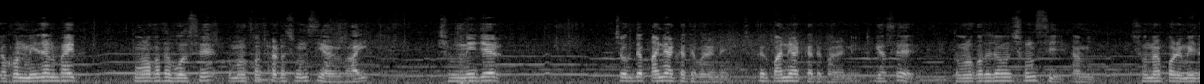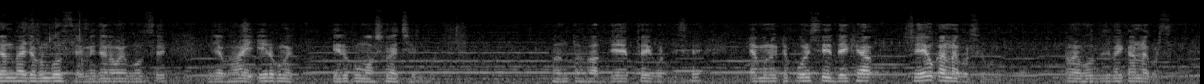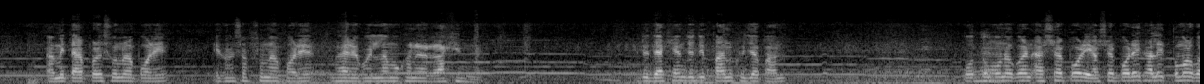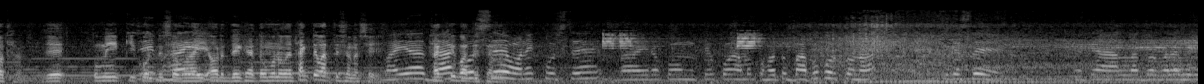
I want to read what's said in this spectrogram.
যখন মিজান ভাই তোমার কথা বলছে, তোমার কথাটা শুনছি আমি ভাই। নিজের চোখ দিয়ে পানি আটকাতে পারে নাই চোখের পানি আটকাতে পারেনি, ঠিক আছে? তোমার কথা যখন শুনছি আমি, শোনার পরে মেজান ভাই যখন বলছে, মেজান আমার বলছে যে, ভাই, এরকম এরকম অসহায় ছিল। দিয়ে করতেছে। এমন একটা পরিস্থিতি দেখে সেও কান্না করছে। আমার বলতেছে, ভাই, কান্না করছে। আমি তারপরে শোনার পরে, এগুলো সব শোনার পরে ভাইরে বললাম, ওখানে রাখেন না। একটু দেখেন যদি পান খুঁজে পান। ও তো মনে করেন আসার পরে আসার পরে খালি তোমার কথা যে তুমি কি করতেছো ভাই- আর দেখে তো মনে হয় থাকতে পারতেছে না সে। থাকতে পারতেছে না। অনেক করছে বা এরকম কেউ আমাকে হয়তো বাপও করতো না ঠিক আছে? আল্লাহ দরবারে আমি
